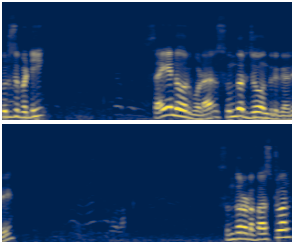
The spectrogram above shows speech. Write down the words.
துருசுப்பட்டி. செகண்ட் ஓவர் போட சுந்தர் ஜோ வந்திருக்காரு. சுந்தரோட ஃபர்ஸ்ட் ஒன்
